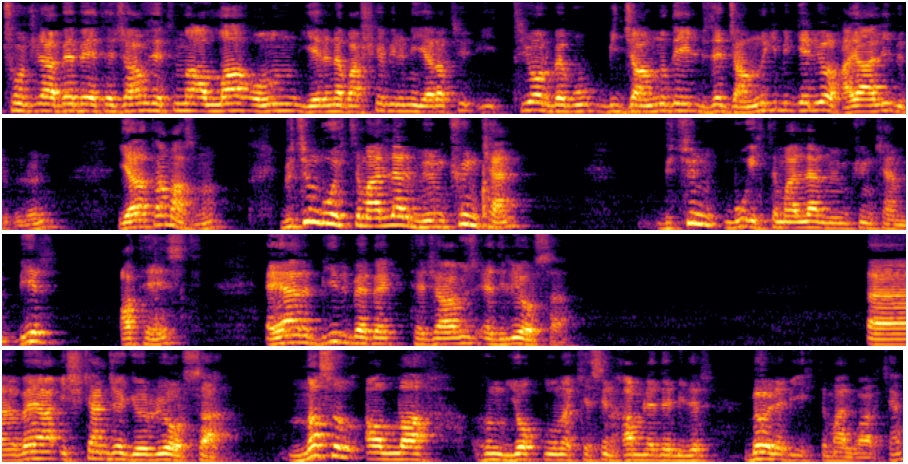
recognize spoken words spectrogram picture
çocuğa, bebeğe tecavüz ettiğinde Allah onun yerine başka birini yaratıyor ve bu bir canlı değil, bize canlı gibi geliyor, hayali bir ürün. Yaratamaz mı? Bütün bu ihtimaller mümkünken, bütün bu ihtimaller mümkünken bir ateist eğer bir bebek tecavüz ediliyorsa e, veya işkence görüyorsa nasıl Allah'ın yokluğuna kesin hamledebilir böyle bir ihtimal varken?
